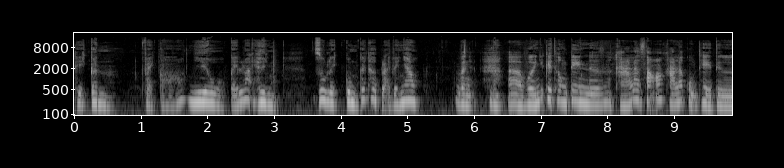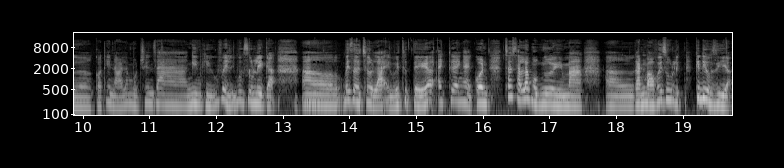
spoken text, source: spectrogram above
thì cần phải có nhiều cái loại hình du lịch cùng kết hợp lại với nhau. Vâng ạ. Vâng. À, với những cái thông tin ờ, khá là rõ, khá là cụ thể từ có thể nói là một chuyên gia nghiên cứu về lĩnh vực du lịch ạ. À, ừ. Bây giờ trở lại với thực tế, anh thưa anh Hải Quân, chắc chắn là một người mà à, gắn bó với du lịch. Cái điều gì ạ?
